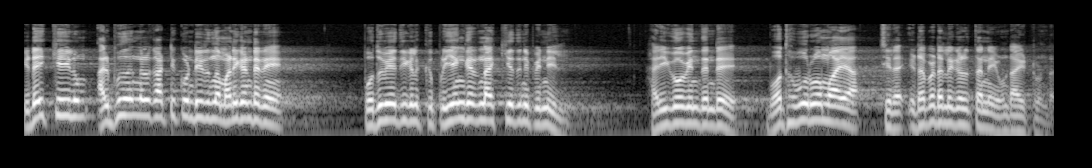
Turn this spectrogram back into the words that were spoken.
ഇടയ്ക്കയിലും അത്ഭുതങ്ങൾ കാട്ടിക്കൊണ്ടിരുന്ന മണികണ്ഠനെ പൊതുവേദികൾക്ക് പ്രിയങ്കരനാക്കിയതിന് പിന്നിൽ ഹരിഗോവിന്ദന്റെ ബോധപൂർവമായ ചില ഇടപെടലുകൾ തന്നെ ഉണ്ടായിട്ടുണ്ട്.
